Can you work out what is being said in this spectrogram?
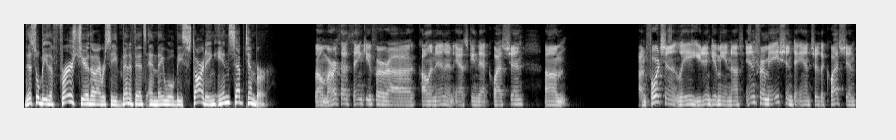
This will be the first year that I receive benefits, and they will be starting in September. Well, Martha, thank you for uh, calling in and asking that question. Um, unfortunately, you didn't give me enough information to answer the question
